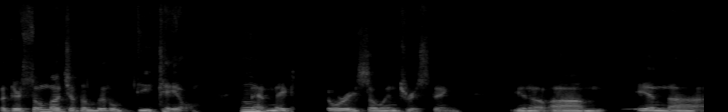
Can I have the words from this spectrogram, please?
but there's so much of the little detail mm. that makes the story so interesting. You know, um, in, uh,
